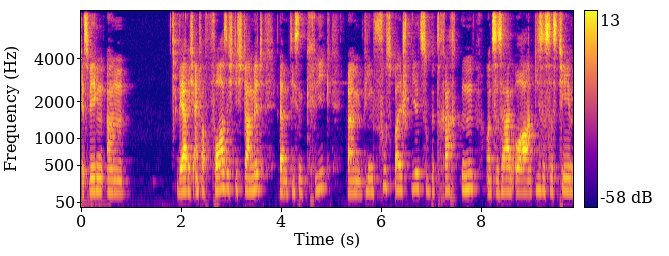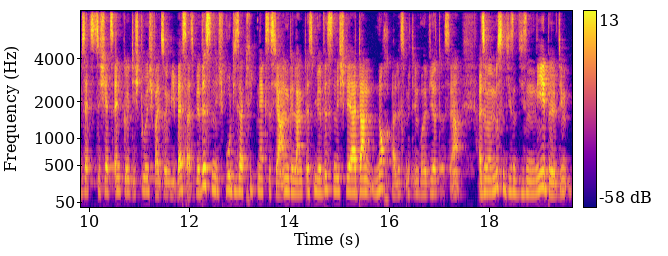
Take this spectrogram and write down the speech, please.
Deswegen ähm, wäre ich einfach vorsichtig damit, ähm, diesen Krieg ähm, wie ein Fußballspiel zu betrachten und zu sagen, oh, dieses System setzt sich jetzt endgültig durch, weil es irgendwie besser ist. Wir wissen nicht, wo dieser Krieg nächstes Jahr angelangt ist. Wir wissen nicht, wer dann noch alles mit involviert ist. Ja, also wir müssen diesen diesen Nebel, den,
